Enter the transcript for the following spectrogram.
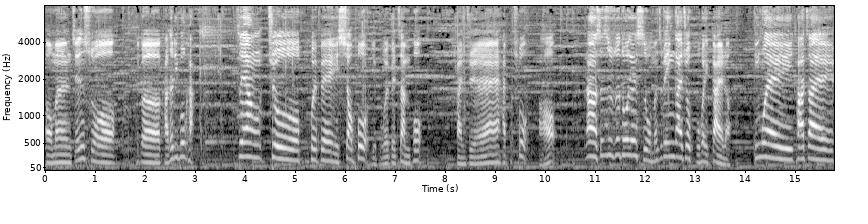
我们检索这个卡特利波卡，这样就不会被笑破，也不会被战破，感觉还不错。好。那神之之多天使，我们这边应该就不会盖了，因为他在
